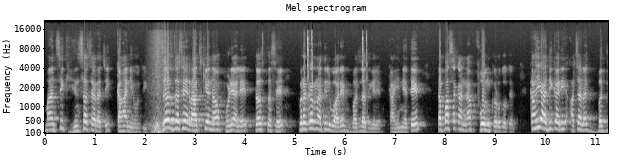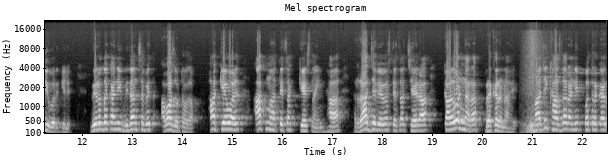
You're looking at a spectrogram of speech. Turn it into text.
मानसिक हिंसाचाराची कहाणी होती. जसजसे राजकीय नाव पुढे आले तस तसे प्रकरणातील वारे बदलत गेले. काही नेते तपासकांना फोन करत होते. काही अधिकारी अचानक बदलीवर गेले. विरोधकांनी विधानसभेत आवाज उठवला. हा केवळ आत्महत्येचा केस नाही हा राज्य व्यवस्थेचा चेहरा काळवडणारा प्रकरण आहे. माजी खासदारांनी पत्रकार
